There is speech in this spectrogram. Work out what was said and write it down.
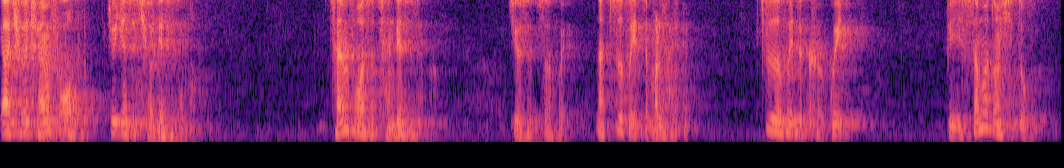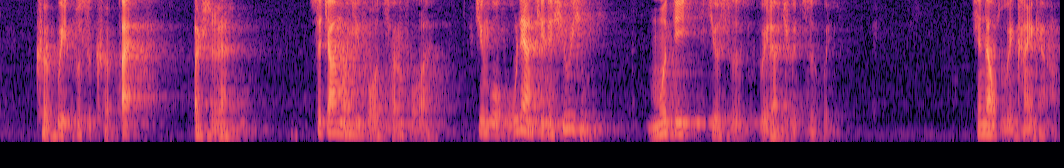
要求成佛，究竟是求的是什么？成佛是成的是什么？就是智慧。那智慧怎么来的？智慧之可贵，比什么东西都可贵，不是可爱，而是呢，释迦牟尼佛成佛啊，经过无量劫的修行，目的就是为了求智慧。现在诸位看一看啊，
